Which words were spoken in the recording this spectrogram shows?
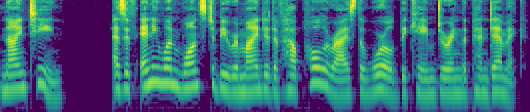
19, as if anyone wants to be reminded of how polarized the world became during the pandemic.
